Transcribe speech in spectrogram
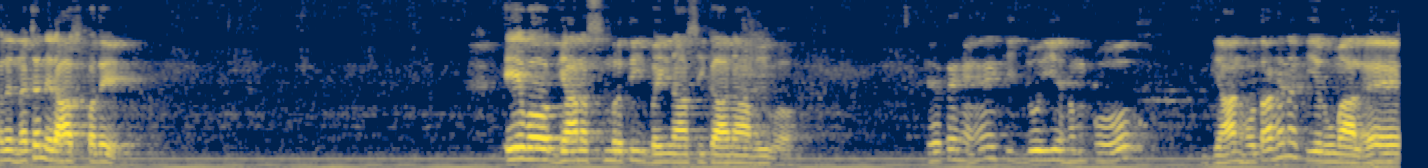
बोले नच निराशपदे एव ज्ञान स्मृति वैनाशिका नाम एव। कहते हैं कि जो ये हमको ज्ञान होता है ना कि ये रूमाल है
